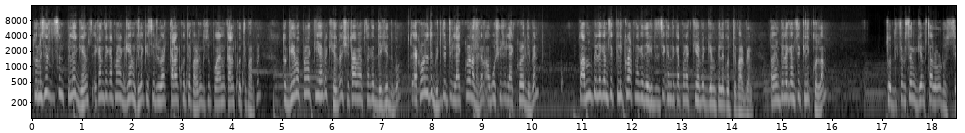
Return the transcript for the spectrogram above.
তো নিচে দেখছেন প্লে গেমস এখান থেকে আপনারা গেম খেলে কিছু রিওয়ার্ড কালেক্ট করতে পারবেন, কিছু পয়েন্ট কালেক্ট করতে পারবেন। তো গেম আপনারা কীভাবে খেলবেন সেটা আমি আপনাকে দেখিয়ে দেবো। তো এখনও যদি ভিডিওটি লাইক করে না থাকেন, অবশ্যই এটি লাইক করে দিবেন। তো আমি প্লে গেমসে ক্লিক করে আপনাকে দেখিয়ে দিচ্ছি, এখান থেকে আপনারা কীভাবে গেম প্লে করতে পারবেন। তো আমি প্লে গেমসে ক্লিক করলাম। তো দেখতে পাচ্ছেন গেমসটা লোড হচ্ছে।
